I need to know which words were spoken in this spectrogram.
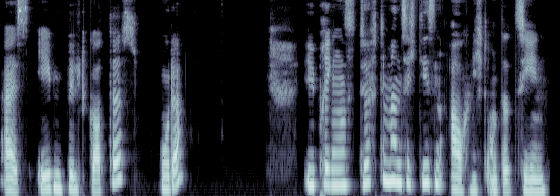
als Ebenbild Gottes, oder? Übrigens dürfte man sich diesen auch nicht unterziehen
